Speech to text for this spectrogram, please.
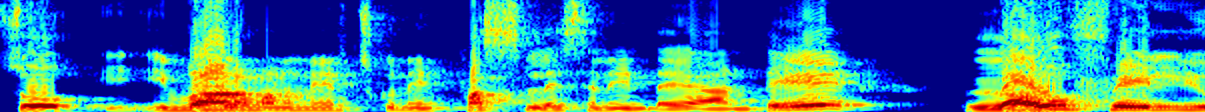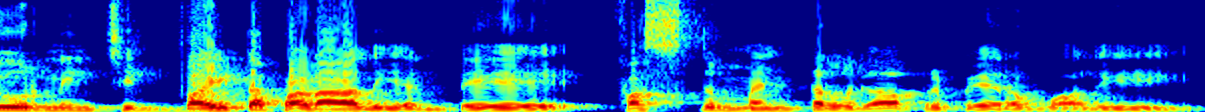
సో ఇవాళ మనం నేర్చుకునే ఫస్ట్ లెసన్ ఏంటయ్యా అంటే లవ్ ఫెయిల్యూర్ నుంచి బయటపడాలి అంటే ఫస్ట్ మెంటల్గా ప్రిపేర్ అవ్వాలి.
